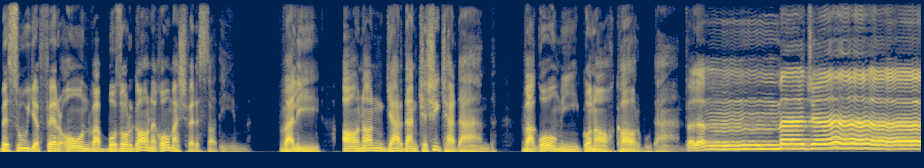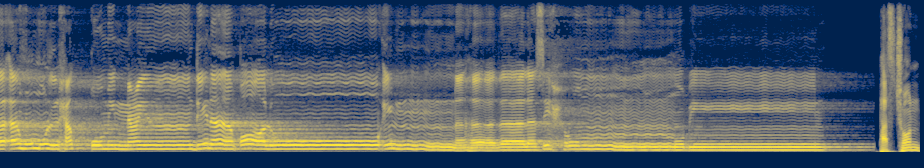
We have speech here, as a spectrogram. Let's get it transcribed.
به سوی فرعون و بزرگان قومش فرستادیم. ولی آنان گردن کشی کردند و قومی گناهکار بودند. فلما جاءهم الحق من عندنا قالوا إن هذا لسحر مبين. پس چون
